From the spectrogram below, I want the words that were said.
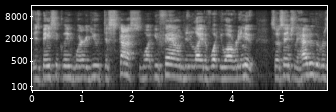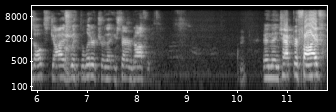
is basically where you discuss what you found in light of what you already knew. So essentially, how do the results jive with the literature that you started off with? And then chapter 5,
